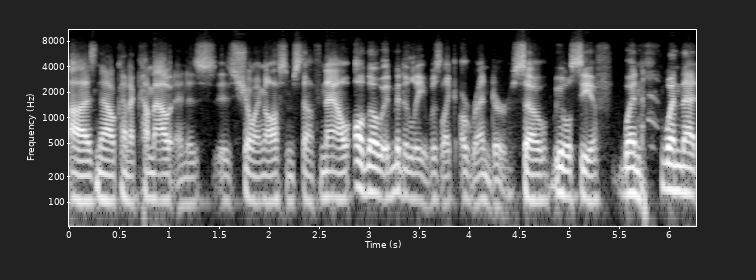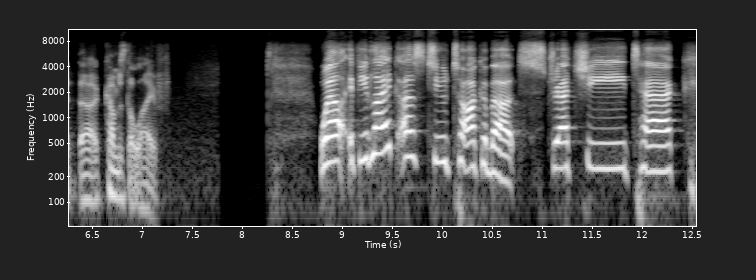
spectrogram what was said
uh, has now kind of come out and is is showing off some stuff now. Although admittedly it was like a render, so we will see if when when that comes to life. Well, if you'd like us to talk about stretchy tech,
